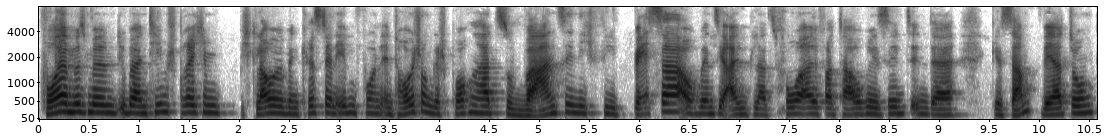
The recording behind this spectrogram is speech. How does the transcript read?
Vorher müssen wir über ein Team sprechen. Ich glaube, wenn Christian eben von Enttäuschung gesprochen hat, so wahnsinnig viel besser, auch wenn sie einen Platz vor Alpha Tauri sind in der Gesamtwertung,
